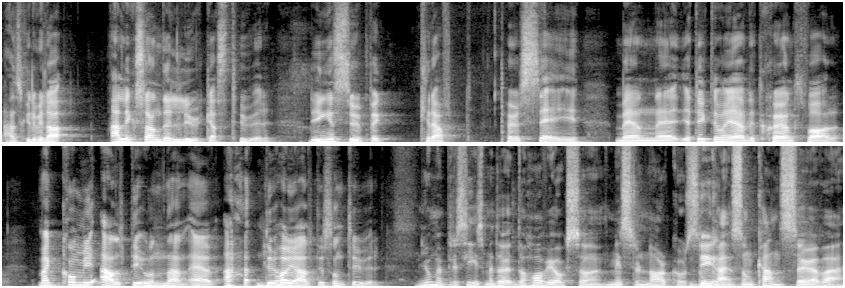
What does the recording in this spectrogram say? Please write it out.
han skulle vilja ha Alexander Lukas tur. Det är ingen superkraft per se, men eh, jag tyckte det var ett jävligt skönt svar. Man kommer ju alltid undan, du har ju alltid sån tur. Jo men precis, men då, då har vi också Mr Narcos som, Din. kan, som kan söva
